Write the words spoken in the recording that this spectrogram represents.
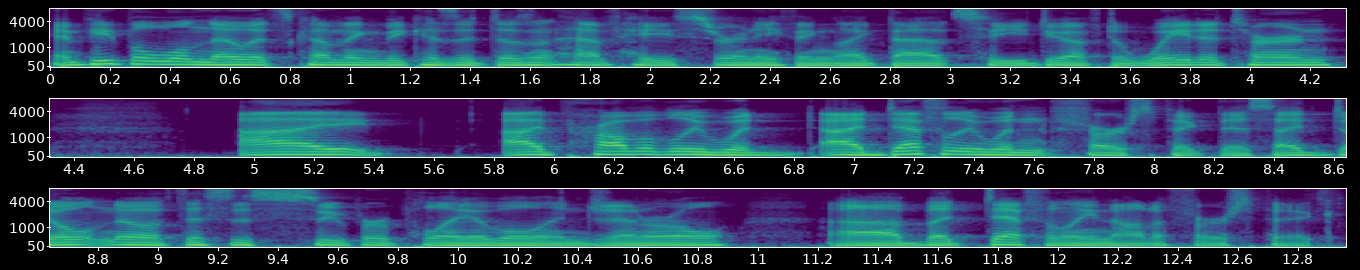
and people will know it's coming because it doesn't have haste or anything like that, so you do have to wait a turn. I I probably would, I definitely wouldn't first pick this. I don't know if this is super playable in general, uh, but definitely not a first pick.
